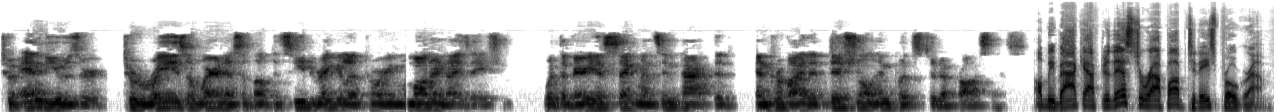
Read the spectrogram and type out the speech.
to end user to raise awareness about the seed regulatory modernization with the various segments impacted and provide additional inputs to the process. I'll be back after this to wrap up today's program.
